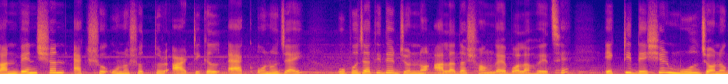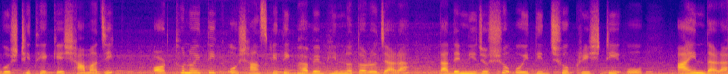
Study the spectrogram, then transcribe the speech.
convention একশো উনসত্তর আর্টিকেল এক অনুযায়ী উপজাতিদের জন্য আলাদা সংজ্ঞায় বলা হয়েছে, একটি দেশের মূল জনগোষ্ঠী থেকে সামাজিক, অর্থনৈতিক ও সাংস্কৃতিকভাবে ভিন্নতর যারা, তাদের নিজস্ব ঐতিহ্য, কৃষ্টি ও আইন দ্বারা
